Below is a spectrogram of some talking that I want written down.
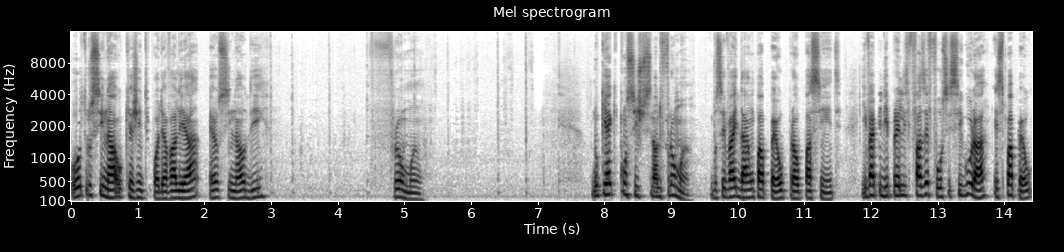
Outro sinal que a gente pode avaliar é o sinal de Froman. No que é que consiste o sinal de Froman? Você vai dar um papel para o paciente e vai pedir para ele fazer força e segurar esse papel,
